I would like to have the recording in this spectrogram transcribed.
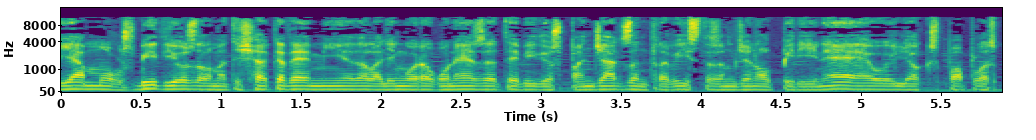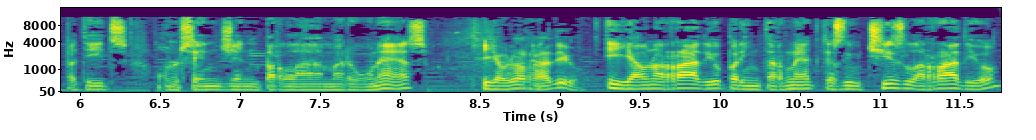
hi ha molts vídeos de la mateixa Acadèmia de la Llengua Aragonesa, té vídeos penjats d'entrevistes amb gent al Pirineu i llocs, pobles petits, on sent gent parlar en aragonès, I hi ha una ràdio. i hi ha una ràdio per internet que es diu Xis la Ràdio,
